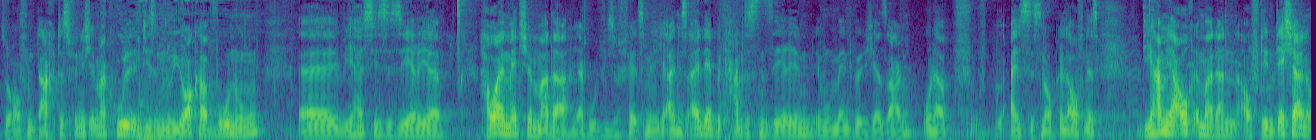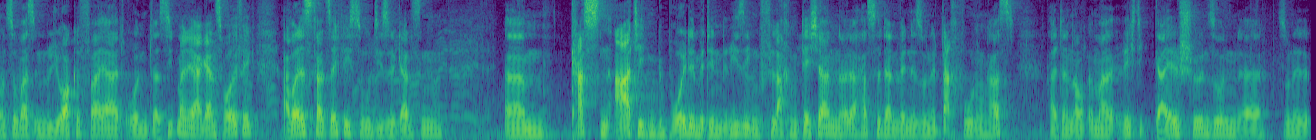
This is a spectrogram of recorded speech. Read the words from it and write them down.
so auf dem Dach. Das finde ich immer cool in diesen New Yorker Wohnungen. Äh, wie heißt diese Serie? How I Met Your Mother. Ja gut, wieso fällt es mir nicht ein? Ist eine der bekanntesten Serien im Moment, würde ich ja sagen. Oder als es noch gelaufen ist. Die haben ja auch immer dann auf den Dächern und sowas in New York gefeiert. Und das sieht man ja ganz häufig. Aber es ist tatsächlich so, diese ganzen ähm, kastenartigen Gebäude mit den riesigen flachen Dächern. Ne? Da hast du dann, wenn du so eine Dachwohnung hast, halt dann auch immer richtig geil schön so, ein, äh, so eine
